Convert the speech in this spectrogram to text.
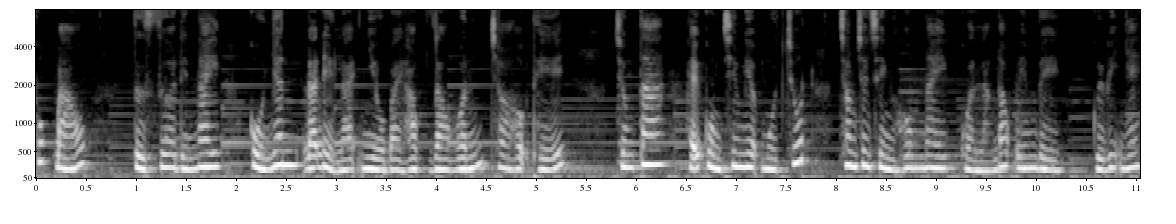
phúc báo. Từ xưa đến nay, cổ nhân đã để lại nhiều bài học giáo huấn cho hậu thế. Chúng ta hãy cùng chiêm nghiệm một chút trong chương trình hôm nay của Láng Đọc Đêm Về, quý vị nhé!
